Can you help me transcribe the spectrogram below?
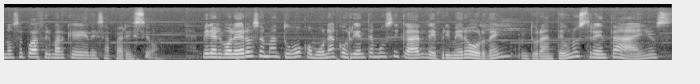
no se puede afirmar que desapareció. Mira, el bolero se mantuvo como una corriente musical de primer orden durante unos 30 años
